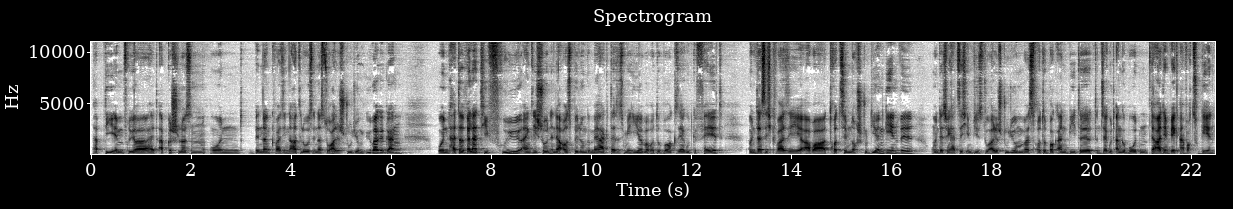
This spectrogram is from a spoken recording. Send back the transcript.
habe die im Frühjahr halt abgeschlossen und bin dann quasi nahtlos in das duale Studium übergegangen und hatte relativ früh eigentlich schon in der Ausbildung gemerkt, dass es mir hier bei Otto Bock sehr gut gefällt und dass ich quasi aber trotzdem noch studieren gehen will. Und deswegen hat sich eben dieses duale Studium, was Otto Bock anbietet, sehr gut angeboten, da den Weg einfach zu gehen.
